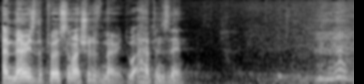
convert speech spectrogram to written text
And marries the person I should have married? What happens then?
